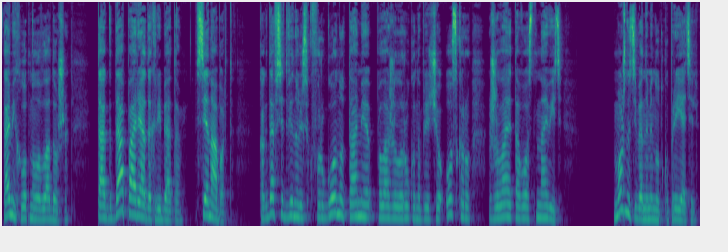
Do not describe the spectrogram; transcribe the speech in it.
Тами хлопнула в ладоши. «Тогда порядок, ребята. Все на борт. Когда все двинулись к фургону, Тами положила руку на плечо Оскару, желая того остановить. «Можно тебя на минутку, приятель?»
